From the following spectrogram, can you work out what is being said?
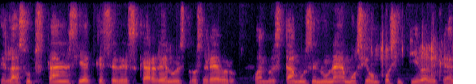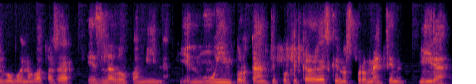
que la sustancia que se descarga en nuestro cerebro cuando estamos en una emoción positiva de que algo bueno va a pasar es la dopamina. Y es muy importante porque cada vez que nos prometen, mira,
